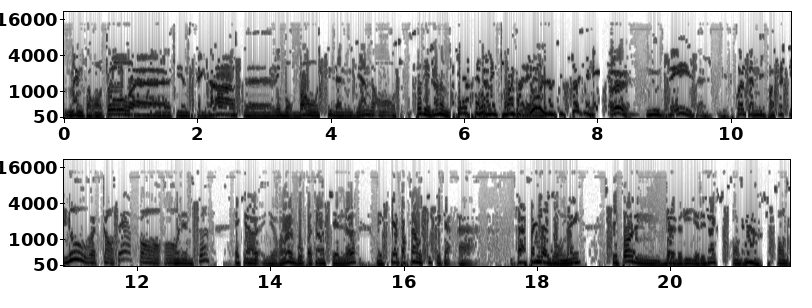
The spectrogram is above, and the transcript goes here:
même Toronto, qui viennent du Texas, les Bourbons aussi de la Louisiane. On reçoit des gens partout. C'est qu'eux nous disent pourquoi vous n'amenez pas ça chez nous, votre concept, on, aime ça. Fait qu'il y, a- il y aura un beau potentiel là. Mais ce qui est important aussi, c'est qu'à à, à la fin de la journée, c'est pas une beuverie. Il y a des gens qui se font, qui se font du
